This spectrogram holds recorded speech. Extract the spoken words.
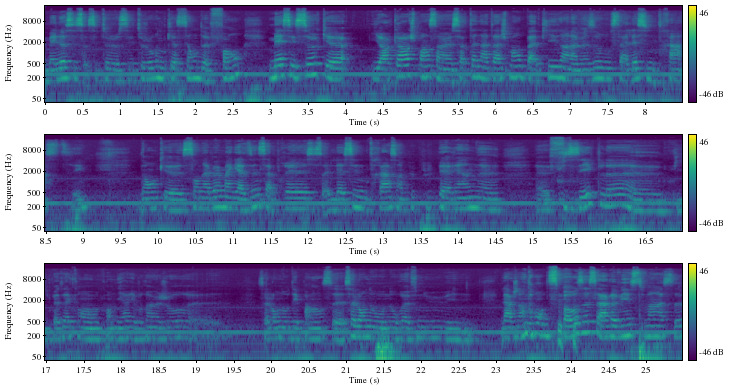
mais là, c'est toujours une question de fond. Mais c'est sûr que il y a encore, je pense, un certain attachement au papier dans la mesure où ça laisse une trace. Donc, euh, si on avait un magazine, ça pourrait laisser une trace un peu plus pérenne euh, euh, physique, puis peut-être qu'on y arrivera un jour selon nos dépenses, selon nos, revenus et l'argent dont on dispose. ça revient souvent à ça,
